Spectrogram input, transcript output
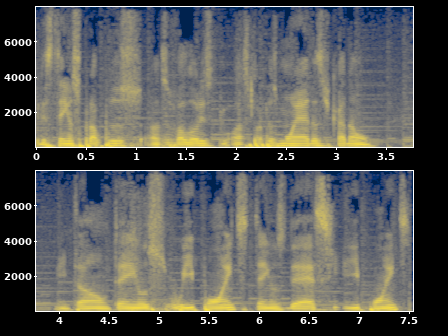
eles têm os próprios os valores, as próprias moedas de cada um. Então tem os Wii Points, tem os DSi Points,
